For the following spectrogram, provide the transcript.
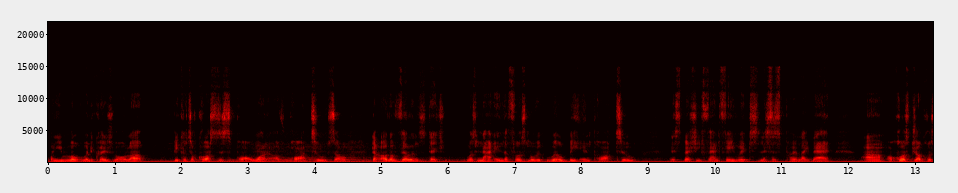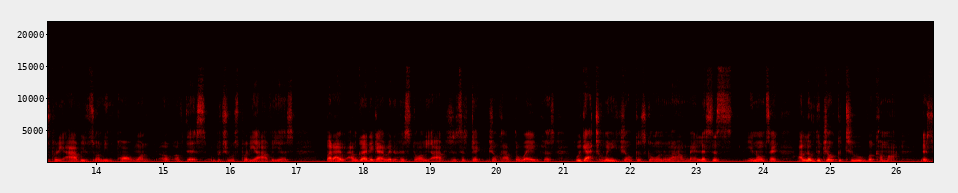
when you roll, when the credits roll up, because of course this is part one of part two. So the other villains that was not in the first movie will be in part two, especially fan favorites. Let's just put it like that. Um, of course, Joker was pretty obvious to be in part one of, of this, which was pretty obvious. But I, am glad they got rid of his story arc. Just, just get Joker out the way because we got too many Jokers going around, man. Let's just, you know what I'm saying? I love the Joker too, but come on. Let's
